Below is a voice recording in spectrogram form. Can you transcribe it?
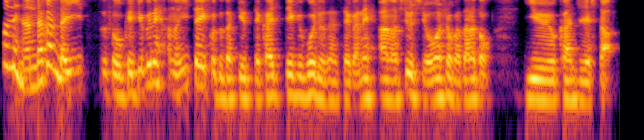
まあね、なんだかんだ言いつつ、そう、結局ね、あの、言いたいことだけ言って帰っていく五条先生がね、あの、終始面白かったなという感じでした。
